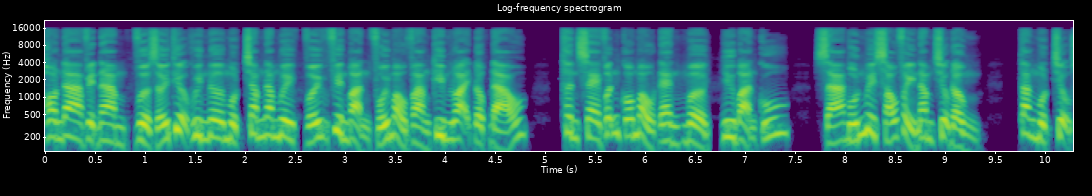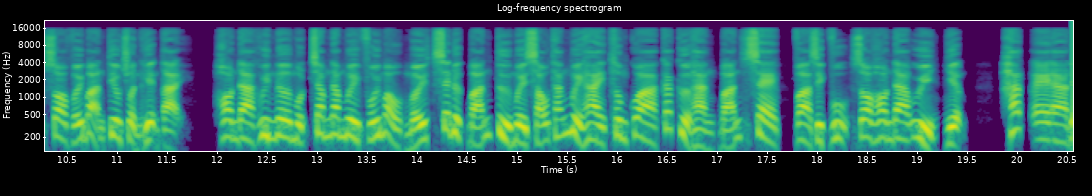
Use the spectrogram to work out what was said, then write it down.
Honda Việt Nam vừa giới thiệu Winner 150 với phiên bản phối màu vàng kim loại độc đáo. Thân xe vẫn có màu đen mờ như bản cũ, giá 46,5 triệu đồng, tăng 1 triệu so với bản tiêu chuẩn hiện tại. Honda Winner 150 phối màu mới sẽ được bán từ 16 tháng 12 thông qua các cửa hàng bán xe và dịch vụ do Honda ủy nhiệm HEAD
